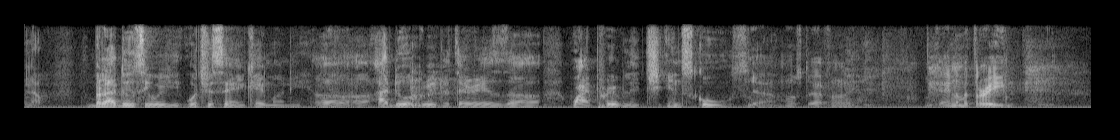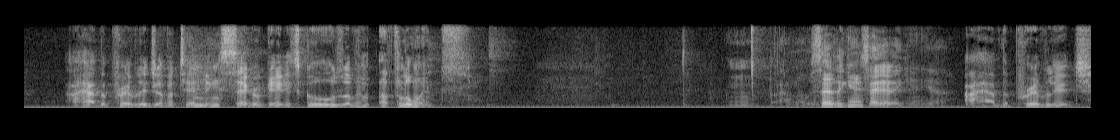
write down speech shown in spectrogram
No. But I do see what, you, what you're saying, K Money. Uh, uh, I do agree that there is uh, white privilege in schools. Yeah, most definitely. Okay, number three. I have the privilege of attending segregated schools of affluence. I don't know. Say it again. Say that again. Yeah. I have the privilege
